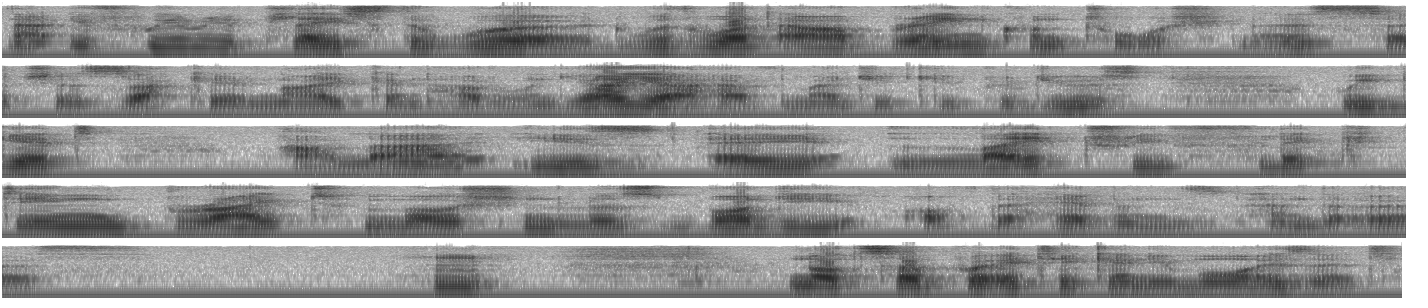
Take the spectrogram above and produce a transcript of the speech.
Now, if we replace the word with what our brain contortionists, such as Zakir Naik and Harun Yahya, have magically produced, we get Allah is a light reflecting, bright, motionless body of the heavens and the earth. Hmm. Not so poetic anymore, is it?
